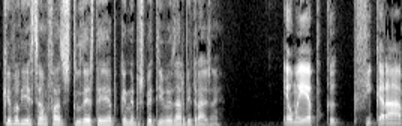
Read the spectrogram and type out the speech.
Que avaliação fazes tu desta época na perspectiva da arbitragem? É uma época que ficará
